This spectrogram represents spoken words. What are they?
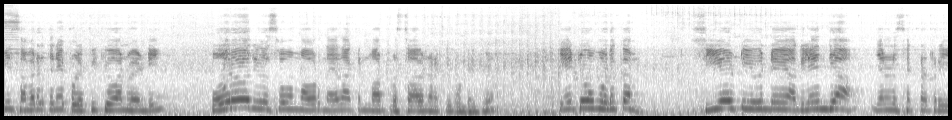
ഈ സമരത്തിനെ പൊളിപ്പിക്കുവാൻ വേണ്ടി ഓരോ ദിവസവും അവർ നേതാക്കന്മാർ പ്രസ്താവന ഇറക്കിക്കൊണ്ടിരിക്കുകയാണ്. ഏറ്റവും ഒടുക്കം സി എ ടി യുവിന്റെ അഖിലേന്ത്യാ ജനറൽ സെക്രട്ടറി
